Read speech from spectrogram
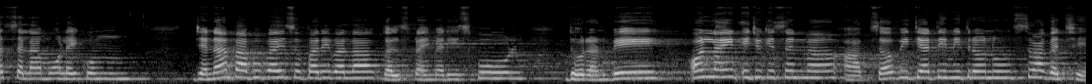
અસલામુઅલૈકુમ જના Babubhai Suparivala girls primary school ધોરણ બે ઓનલાઈન એજ્યુકેશનમાં આપ સૌ વિદ્યાર્થી મિત્રોનું સ્વાગત છે.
